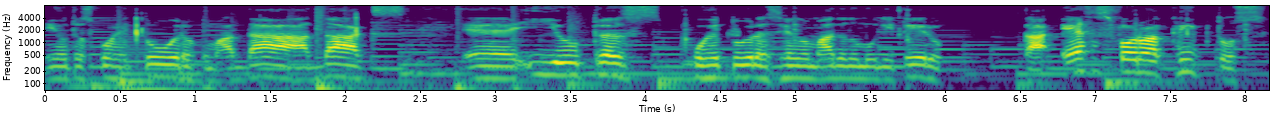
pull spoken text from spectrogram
em outras corretoras como a a DAX, é, e outras corretoras renomadas no mundo inteiro. Tá? Essas foram a Criptos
